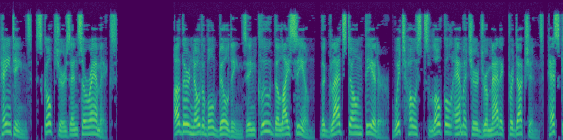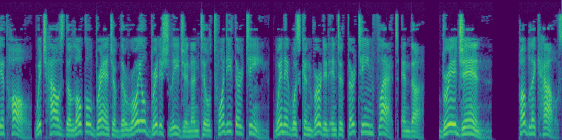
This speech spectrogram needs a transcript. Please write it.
paintings, sculptures and ceramics. Other notable buildings include the Lyceum, the Gladstone Theatre which hosts local amateur dramatic productions, Hesketh Hall which housed the local branch of the Royal British Legion until 2013, when it was converted into 13 flats and the Bridge Inn public house.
